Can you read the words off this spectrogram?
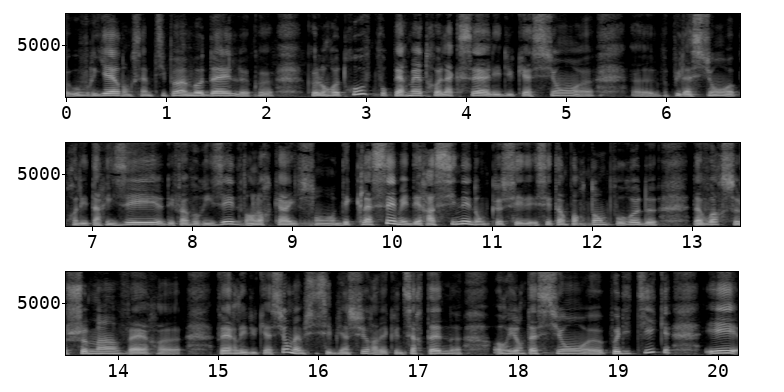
ouvrières, donc c'est un petit peu un modèle que, que l'on retrouve pour permettre l'accès à l'éducation de populations prolétarisées, défavorisées. Dans leur cas, ils sont déclassés, mais déracinés, donc c'est important pour eux d'avoir ce chemin vers, vers l'éducation, même si c'est bien sûr avec une certaine orientation politique. Et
